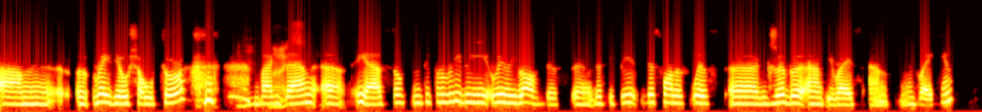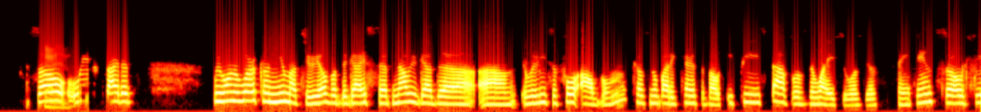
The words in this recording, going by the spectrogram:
um, a radio show tour hmm back Nice. then. Uh, yeah so people really really loved this uh, this ep this one is with uh, grzyby and erase and breaking. So Yeah, yeah. we decided we want to work on new material, but the guy said now you gotta um, release a full album because nobody cares about EP stuff. Was the way he was just thinking. So he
